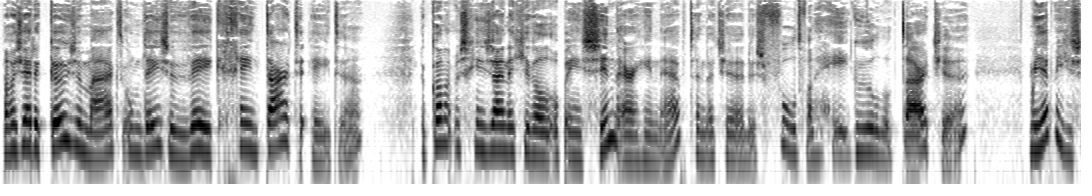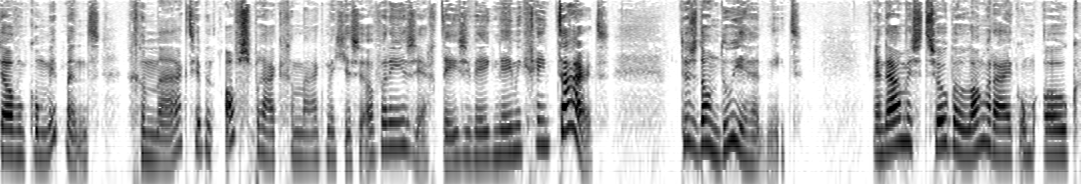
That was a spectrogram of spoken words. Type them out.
Maar als jij de keuze maakt om deze week geen taart te eten, dan kan het misschien zijn dat je wel opeens zin erin hebt en dat je dus voelt van hé, hey, ik wil dat taartje. Maar je hebt met jezelf een commitment gemaakt. Je hebt een afspraak gemaakt met jezelf waarin je zegt: deze week neem ik geen taart. Dus dan doe je het niet. En daarom is het zo belangrijk om ook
